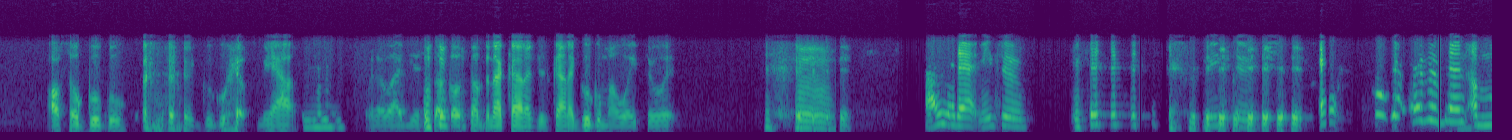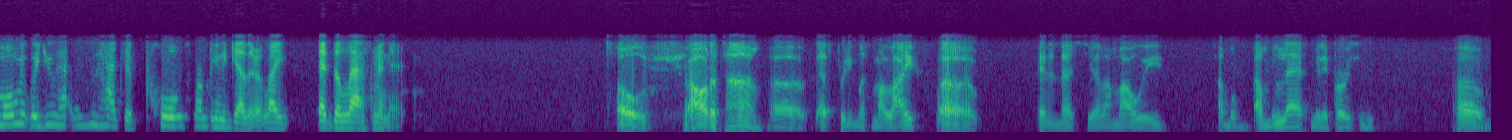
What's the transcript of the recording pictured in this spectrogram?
also Google. Google helps me out mm-hmm. whenever I get stuck on something. I kind of just kind of Google my way through it. mm. I hear that. Me too. me too. And has there ever been a moment where you had you had to pull something together, like at the last minute? Oh, all the time. Uh, that's pretty much my life. Uh, in a nutshell, I'm always I'm a I'm a last minute person. Um,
